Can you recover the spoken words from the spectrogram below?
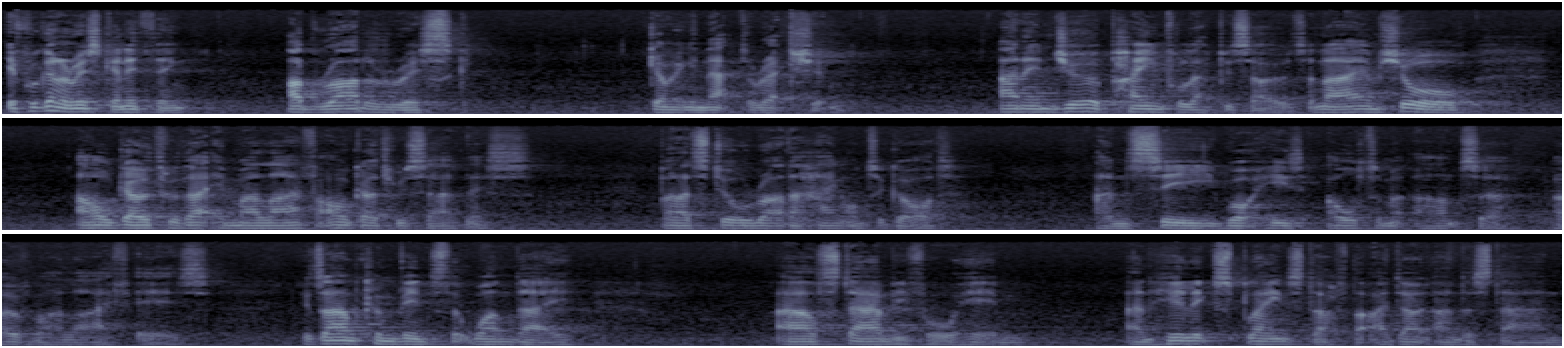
If we're going to risk anything, I'd rather risk going in that direction and endure painful episodes. And I am sure I'll go through that in my life, I'll go through sadness, but I'd still rather hang on to God and see what His ultimate answer over my life is. Because I'm convinced that one day I'll stand before Him and He'll explain stuff that I don't understand.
